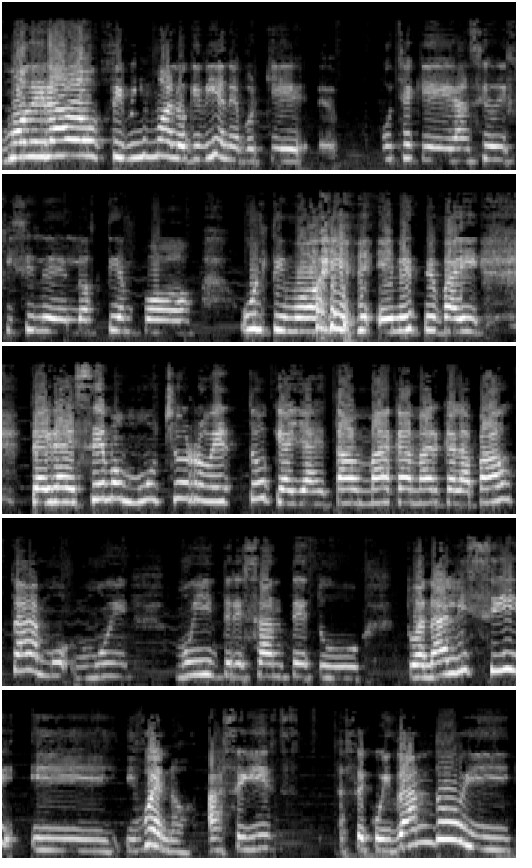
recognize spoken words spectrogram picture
moderado optimismo a lo que viene, porque pucha que han sido difíciles los tiempos últimos en, este país. Te agradecemos mucho, Roberto, que hayas estado en Maca, Marca la Pauta, muy, muy interesante tu, tu análisis y, bueno, a seguir se cuidando y,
